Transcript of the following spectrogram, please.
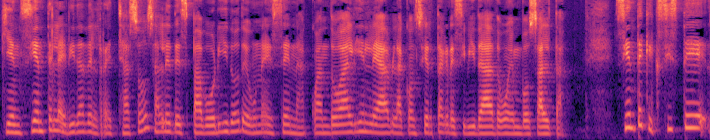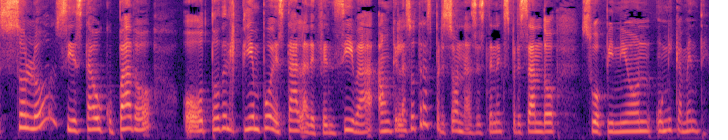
Quien siente la herida del rechazo sale despavorido de una escena cuando alguien le habla con cierta agresividad o en voz alta. Siente que existe solo si está ocupado o todo el tiempo está a la defensiva, aunque las otras personas estén expresando su opinión únicamente.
